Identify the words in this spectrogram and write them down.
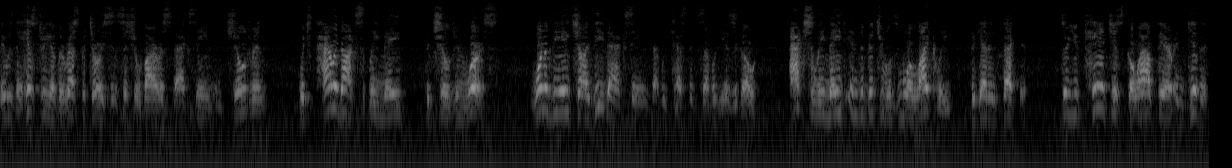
There was the history of the respiratory syncytial virus vaccine in children, which paradoxically made the children worse. One of the HIV vaccines that we tested several years ago actually made individuals more likely to get infected. So you can't just go out there and give it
